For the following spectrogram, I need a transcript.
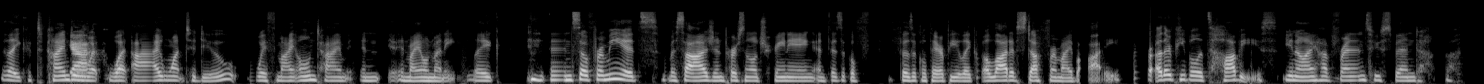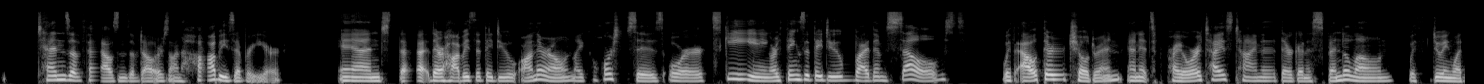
like time yeah. doing what what I want to do with my own time in in my own money, like and so for me it's massage and personal training and physical physical therapy like a lot of stuff for my body. For other people it's hobbies. You know i have friends who spend uh, tens of thousands of dollars on hobbies every year. And th- uh, they're hobbies that they do on their own like horses or skiing or things that they do by themselves without their children. And it's prioritized time that they're going to spend alone with doing what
